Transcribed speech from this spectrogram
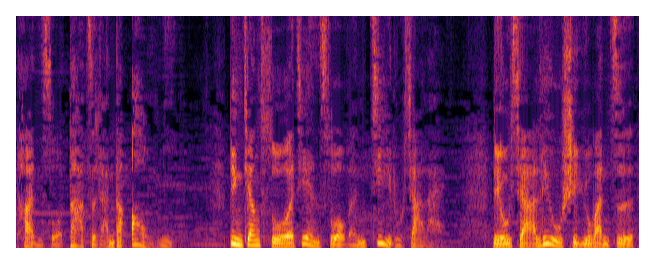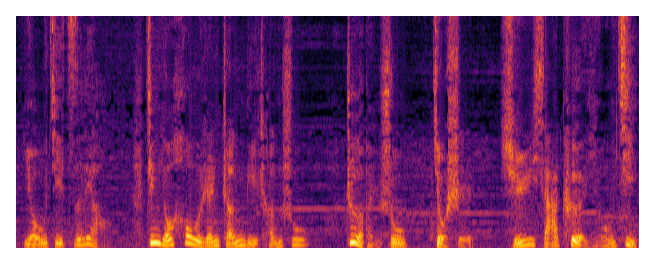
探索大自然的奥秘，并将所见所闻记录下来，留下六十余万字游记资料，经由后人整理成书。这本书就是《徐霞客游记》。《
